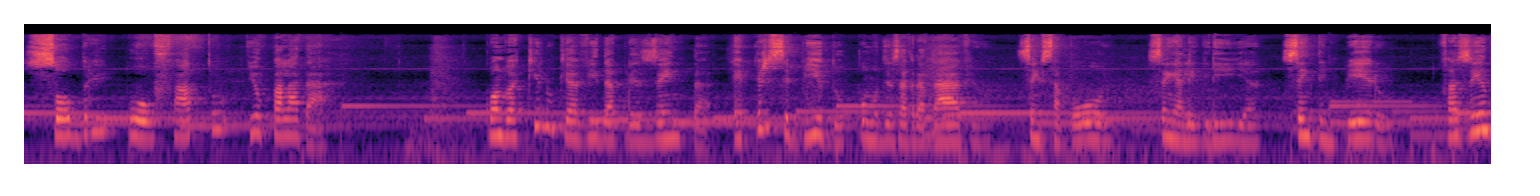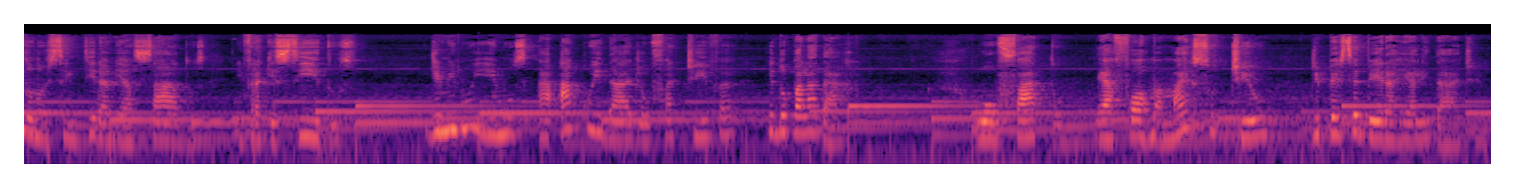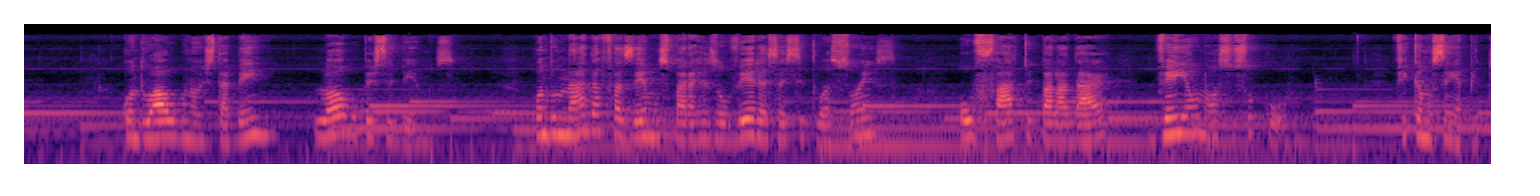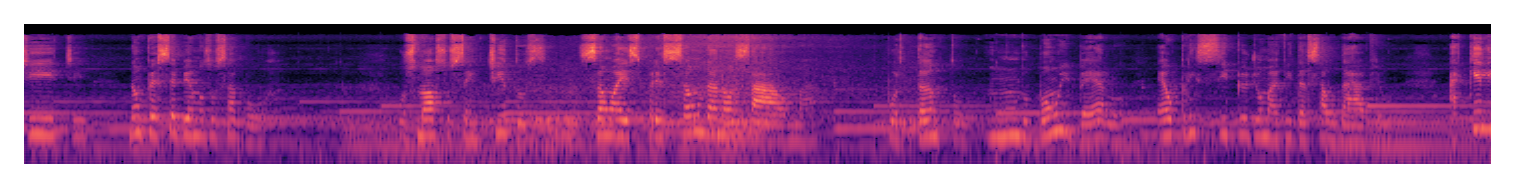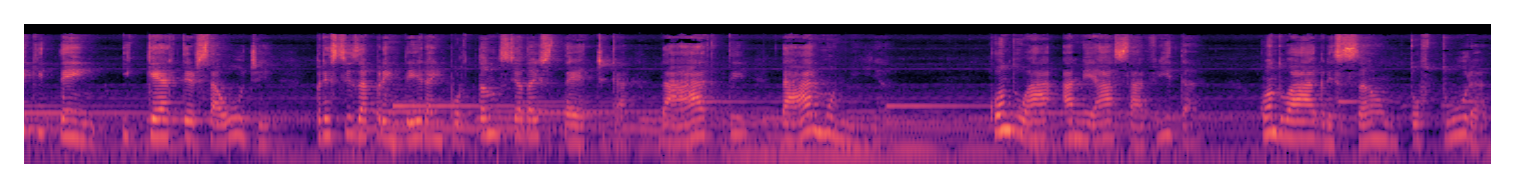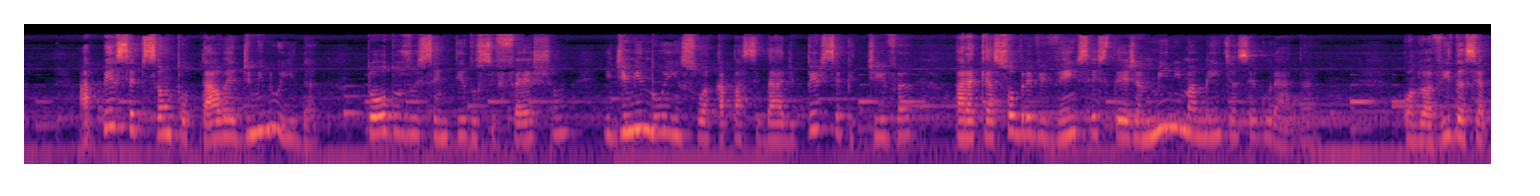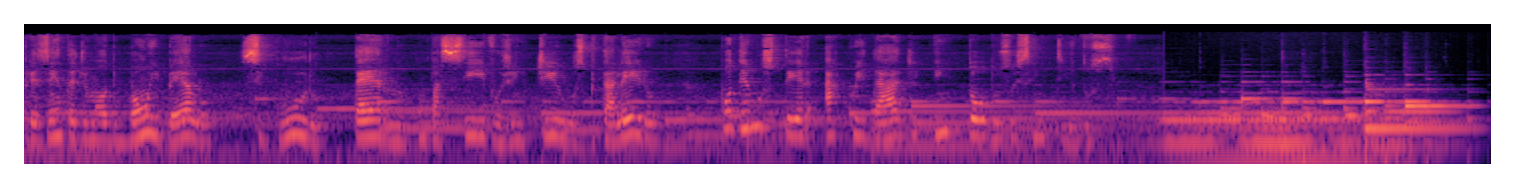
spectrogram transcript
sobre o olfato e o paladar. Quando aquilo que a vida apresenta é percebido como desagradável, sem sabor, sem alegria, sem tempero, fazendo-nos sentir ameaçados, enfraquecidos, diminuímos a acuidade olfativa e do paladar. O olfato é a forma mais sutil de perceber a realidade. Quando algo não está bem, logo percebemos. Quando nada fazemos para resolver essas situações, olfato e paladar vêm ao nosso socorro. Ficamos sem apetite, não percebemos o sabor. Os nossos sentidos são a expressão da nossa alma. Portanto, um mundo bom e belo é o princípio de uma vida saudável. Aquele que tem e quer ter saúde precisa aprender a importância da estética, da arte, da harmonia. Quando há ameaça à vida, quando há agressão, tortura, a percepção total é diminuída, todos os sentidos se fecham e diminuem sua capacidade perceptiva para que a sobrevivência esteja minimamente assegurada. Quando a vida se apresenta de modo bom e belo, seguro, terno, compassivo, gentil, hospitaleiro, podemos ter acuidade em todos os sentidos.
